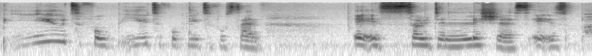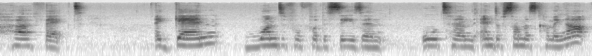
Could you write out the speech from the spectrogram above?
beautiful, beautiful, beautiful scent. It is so delicious. It is perfect. Again, wonderful for the season. Autumn, end of summer's coming up.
